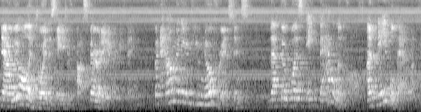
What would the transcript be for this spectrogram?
Now, we all enjoy this age of prosperity and everything, but how many of you know, for instance, that there was a battle involved, a naval battle, in fact?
